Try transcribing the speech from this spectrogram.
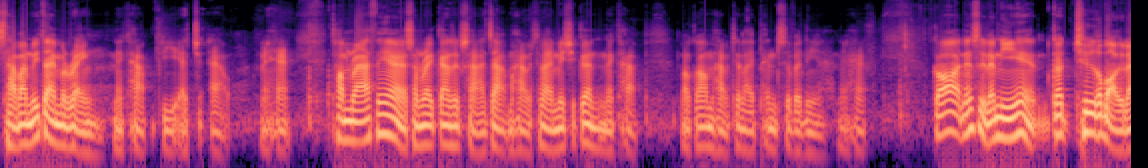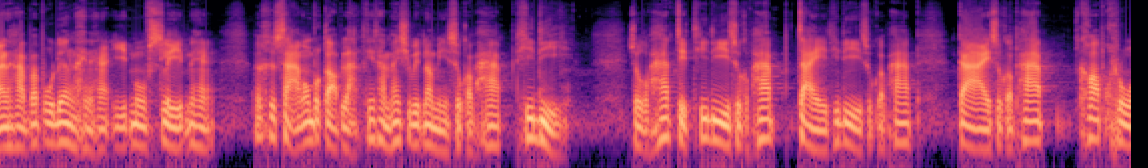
สถาบันวิจัยมะเร็งนะครับ VHL นะฮะทอมรัสเนี่ยสำเร็จการศึกษาจากมหาวิทยาลัยมิชิแกนนะครับแล้วก็มหาวิทยาลัยเพนซิลเวเนียนะฮะก็หนังสือเล่มนี้ก็ชื่อก็บอกอยู่แล้วนะครับว่าพูดเรื่องอะไรนะฮะ Eat Move Sleep นะฮะ ก็คือ 3 องค์ประกอบหลักที่ทำให้ชีวิตเรามีสุขภาพที่ดี สุขภาพจิตที่ดี สุขภาพใจที่ดี สุขภาพกาย สุขภาพครอบครัว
